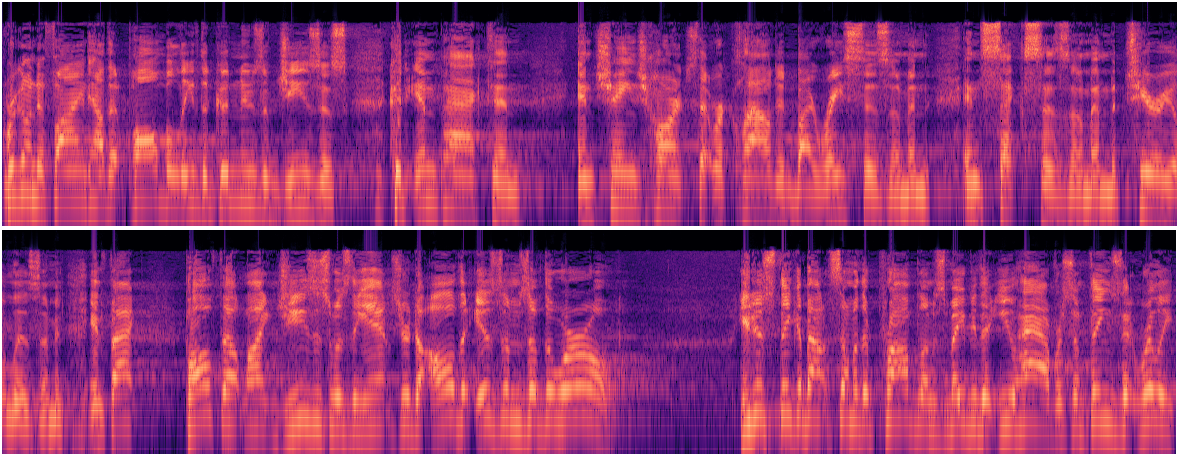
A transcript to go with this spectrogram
we're going to find how that Paul believed the good news of Jesus could impact and, and change hearts that were clouded by racism and, and sexism and materialism. And in fact, Paul felt like Jesus was the answer to all the isms of the world. You just think about some of the problems maybe that you have or some things that really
